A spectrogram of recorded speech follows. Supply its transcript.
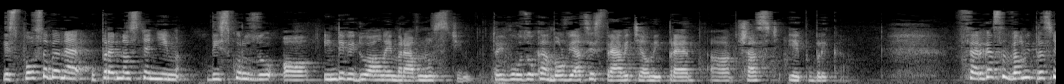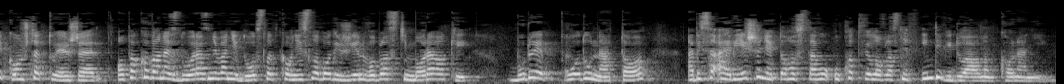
je spôsobené uprednostnením diskurzu o individuálnej mravnosti, ktorý v úvodzovkách bol viacej stráviteľný pre časť jej publika. Ferguson veľmi presne konštatuje, že opakované zdôrazňovanie dôsledkov neslobody žien v oblasti morálky buduje pôdu na to, aby sa aj riešenie toho stavu ukotvilo vlastne v individuálnom konaní.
